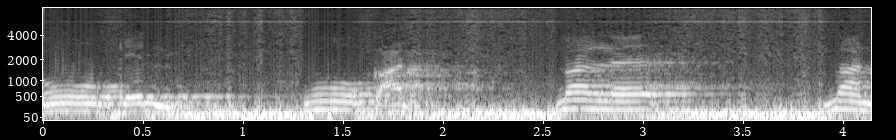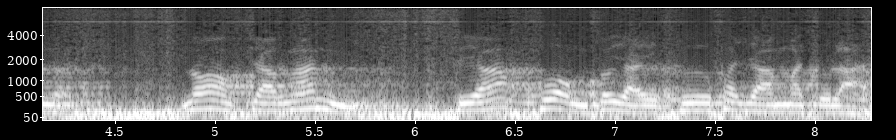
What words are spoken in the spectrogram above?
งูกิน งูกัด นั่นแหละนั่นนอกจากนั้นเสียโค้งตัวใหญ่คือพญามัจจุราช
